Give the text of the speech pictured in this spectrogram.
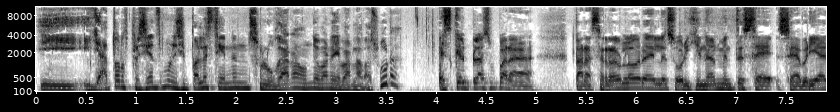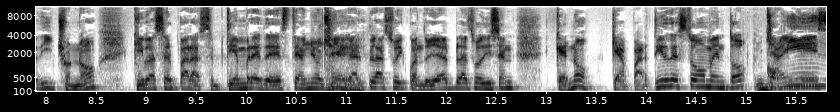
y, y ya todos los presidentes municipales tienen su lugar a donde van a llevar la basura. Es que el plazo para, para cerrar Laureles originalmente se, se habría dicho, ¿no? Que iba a ser para septiembre de este año. Sí. Llega el plazo y cuando llega el plazo dicen que no, que a partir de este momento ya Comienza.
